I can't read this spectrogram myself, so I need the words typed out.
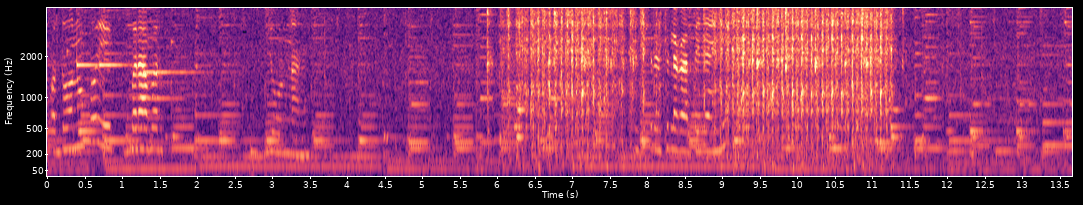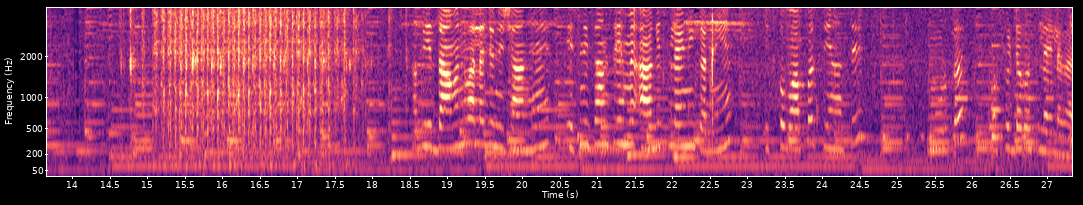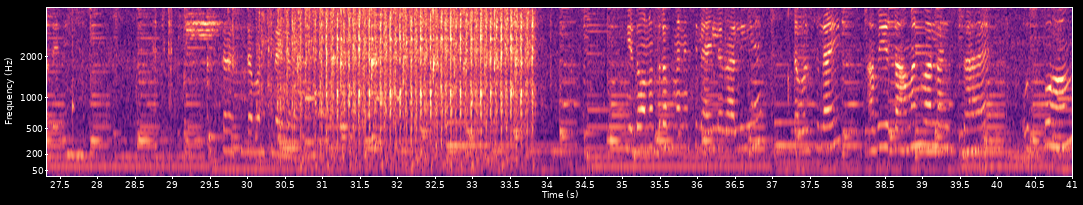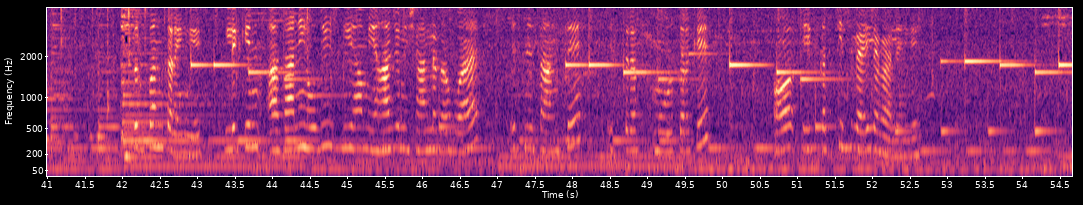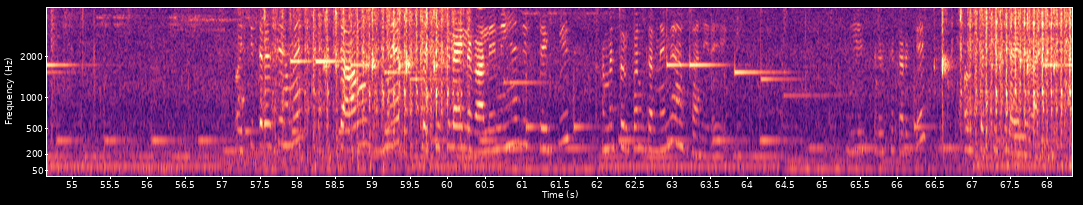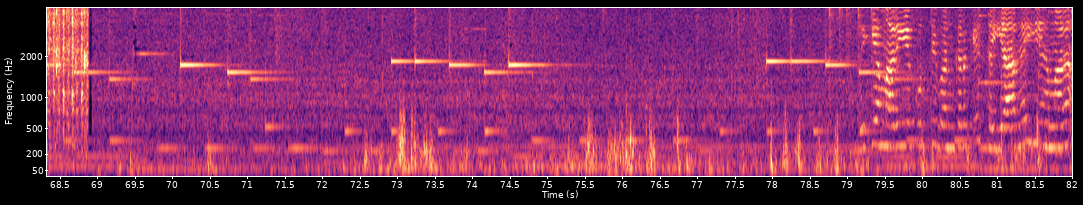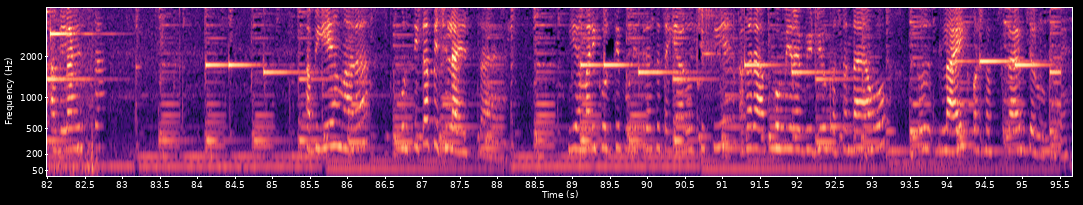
और दोनों को एक बराबर लगाते जाएँगे। अब ये दामन वाला जो निशान है, इस निशान से हमें आगे सिलाई नहीं करनी है। इसको वापस यहाँ से मोड़कर और फिर डबल सिलाई लगा देनी है। इस तरह से डबल सिलाई लगानी है ये दोनों तरफ़ मैंने सिलाई लगा ली है डबल सिलाई। अब ये दामन वाला हिस्सा है, उसको हम तुरपन करेंगे। लेकिन आसानी होगी, इसलिए हम यहाँ जो निशान लगा हुआ है, इस निशान से इस तरफ़ मोड़ करके और एक कच्ची सिलाई लगा लेंगे। और इसी तरह से हमें चारों में कच्ची सिलाई लगा लेनी है, जिससे कि हमें तुरपन करने में आसानी रहेगी। से करके और कच्ची सिलाई लगाएँगे देखिए, हमारी ये कुर्ती बन करके तैयार है। ये हमारा अगला हिस्सा। अब ये हमारा कुर्ती का पिछला हिस्सा है। ये हमारी कुर्ती पूरी तरह से तैयार हो चुकी है। अगर आपको मेरा वीडियो पसंद आया हो तो लाइक और सब्सक्राइब ज़रूर करें।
